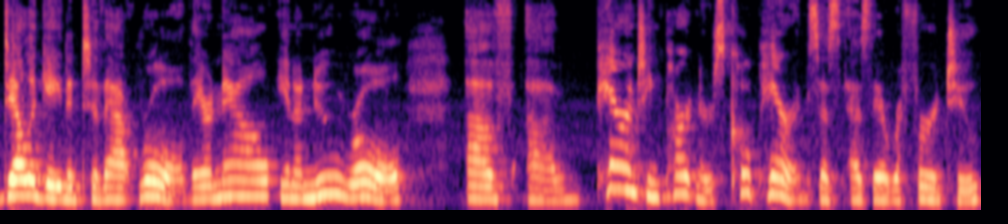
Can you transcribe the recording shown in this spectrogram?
delegated to that role. They are now in a new role of uh, parenting partners, co parents, as, as they're referred to.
